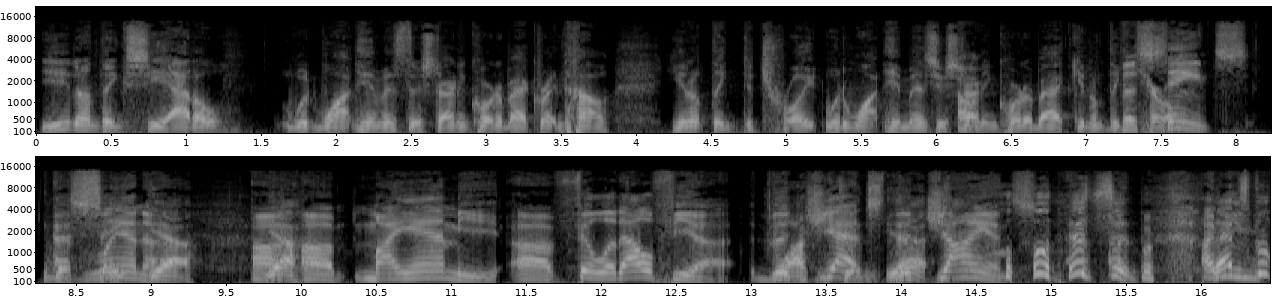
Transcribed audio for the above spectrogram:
You don't think Seattle would want him as their starting quarterback right now? You don't think Detroit would want him as your oh, starting oh, quarterback? You don't think the Carol- Saints, the Atlanta, Saint, yeah. Uh, yeah. Uh, Miami, uh, Philadelphia, the Washington, Jets, yeah. the Giants. Listen, I mean, the,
